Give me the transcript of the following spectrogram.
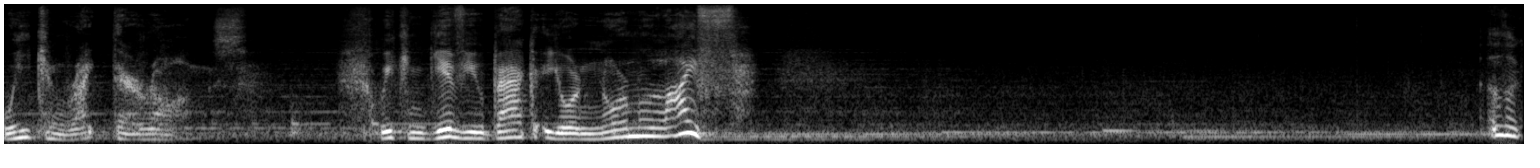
we can right their wrongs. We can give you back your normal life. Look,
